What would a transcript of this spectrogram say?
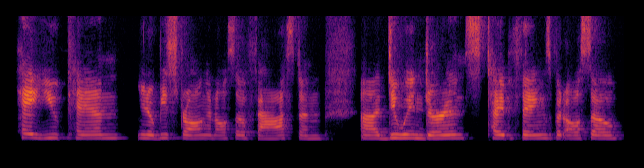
hey you can you know be strong and also fast and uh, do endurance type things but also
